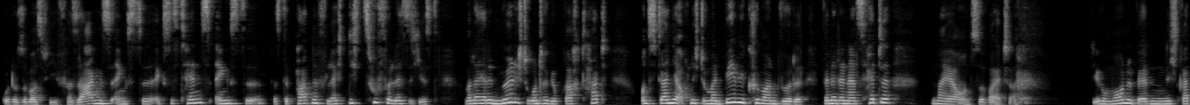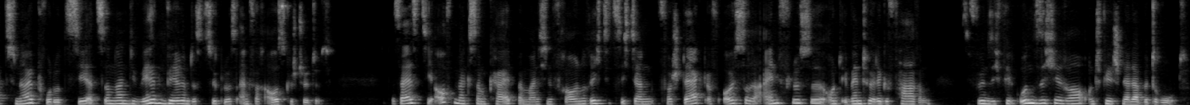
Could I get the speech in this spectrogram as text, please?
Oder sowas wie Versagensängste, Existenzängste, dass der Partner vielleicht nicht zuverlässig ist, weil er ja den Müll nicht runtergebracht hat und sich dann ja auch nicht um mein Baby kümmern würde, wenn er denn als hätte, naja und so weiter. Die Hormone werden nicht rational produziert, sondern die werden während des Zyklus einfach ausgeschüttet. Das heißt, die Aufmerksamkeit bei manchen Frauen richtet sich dann verstärkt auf äußere Einflüsse und eventuelle Gefahren. Sie fühlen sich viel unsicherer und viel schneller bedroht.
